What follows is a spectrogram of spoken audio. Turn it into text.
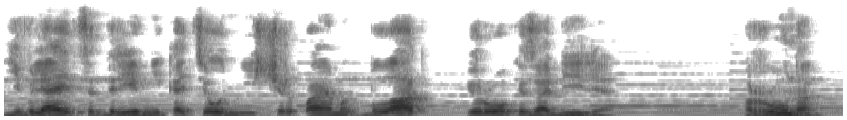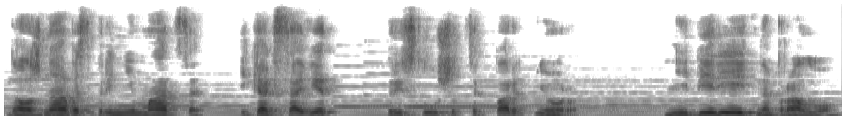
является древний котел неисчерпаемых благ и рог изобилия. Руна должна восприниматься и как совет прислушаться к партнеру не переть на пролом.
